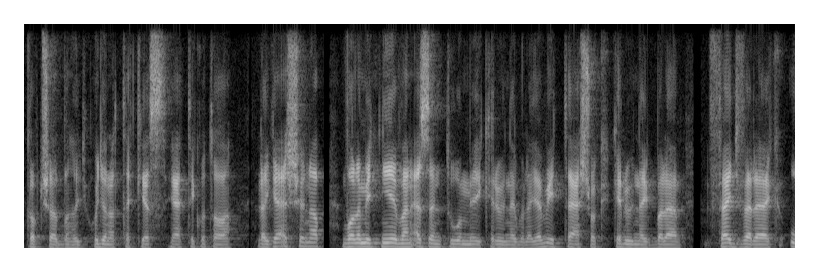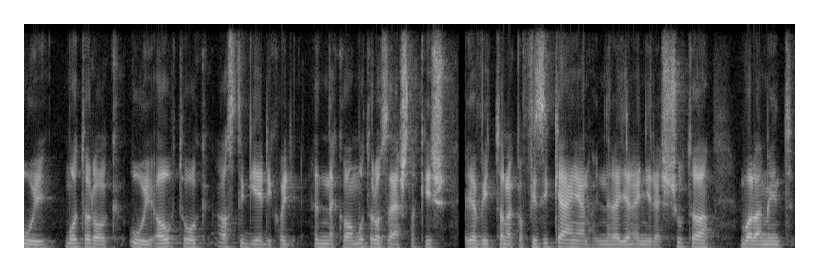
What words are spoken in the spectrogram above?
kapcsolatban, hogy hogyan adtak ki ezt a játékot a legelső nap. Valamit nyilván ezen túl még kerülnek bele javítások, kerülnek bele fegyverek, új motorok, új autók. Azt ígérik, hogy ennek a motorozásnak is javítanak a fizikáján, hogy ne legyen ennyire suta, valamint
